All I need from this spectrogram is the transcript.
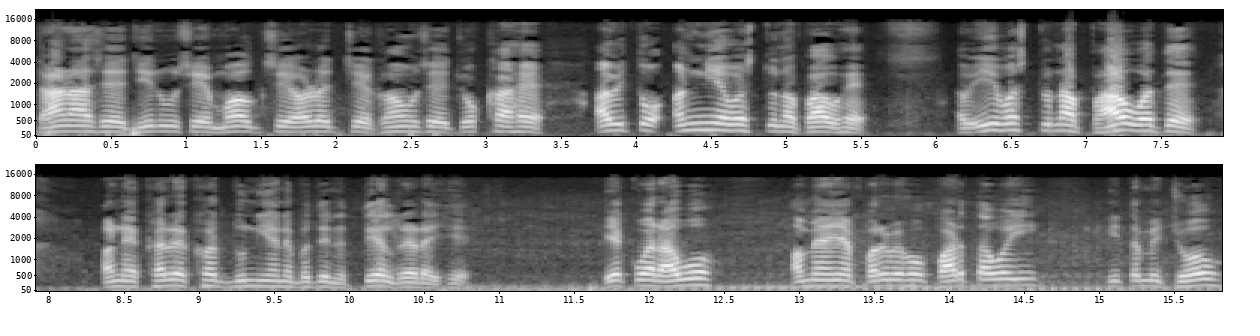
ધાણા છે, જીરું છે, મગ છે, અડદ છે, ઘઉં છે, ચોખા છે, આવી તો અન્ય વસ્તુના ભાવ છે. હવે એ વસ્તુના ભાવ વધે અને ખરેખર દુનિયાને બધીને તેલ રેડાય છે. એકવાર આવો, અમે અહીંયા પરવેહો પાડતા હોય એ તમે જોવ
